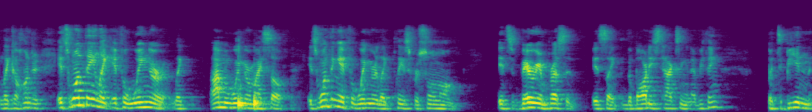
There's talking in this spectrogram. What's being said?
like a hundred. It's one thing like if a winger, like I'm a winger myself. It's one thing if a winger like plays for so long. It's very impressive. It's like the body's taxing and everything, but to be an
